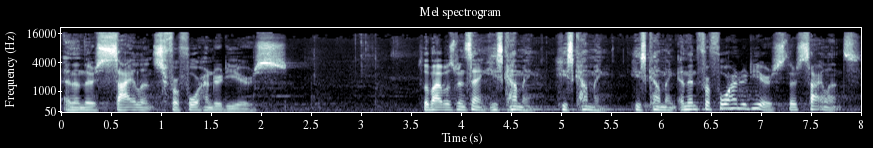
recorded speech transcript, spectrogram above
and then there's silence for 400 years. So the Bible's been saying, He's coming, He's coming, He's coming. And then for 400 years, there's silence.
